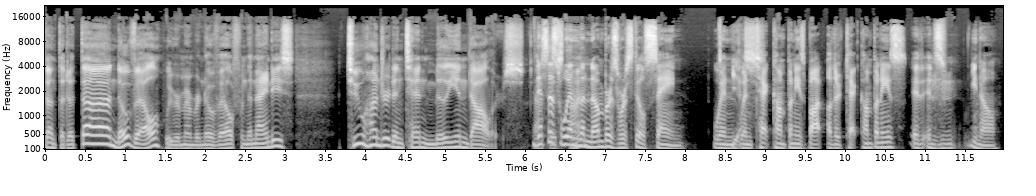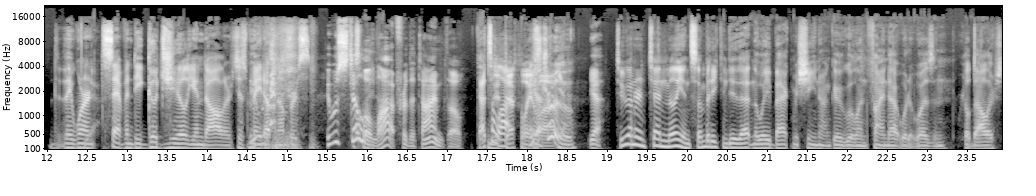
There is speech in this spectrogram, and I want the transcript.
dun, dun, dun, dun, Novell. We remember Novell from the 90s. $210 million. at This is when the numbers were still sane. When when tech companies bought other tech companies, it, it's mm-hmm. you know they weren't Yeah. seventy gajillion dollars, just made up numbers. It was still a lot for the time, though. That's a Yeah, lot. definitely a It's lot. true. Yeah. 210 million. Somebody can do that in the Wayback Machine on Google and find out what it was in real dollars.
